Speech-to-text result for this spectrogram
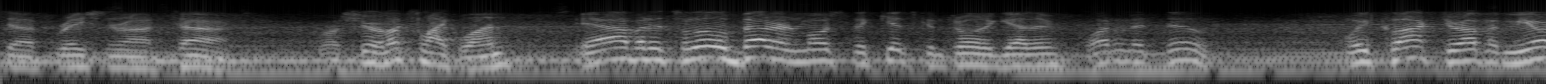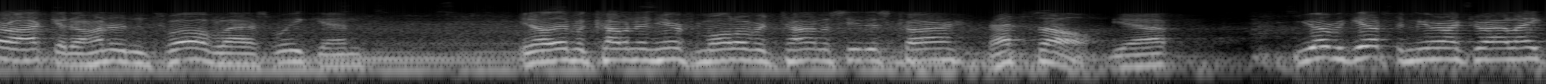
stuff racing around town. Well, sure looks like one. Yeah, but it's a little better than most of the kids can throw together. What'll it do? We clocked her up at Muroc at 112 last weekend. You know, they've been coming in here from all over town to see this car? That's so. Yeah. You ever get up to Muroc Dry Lake?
